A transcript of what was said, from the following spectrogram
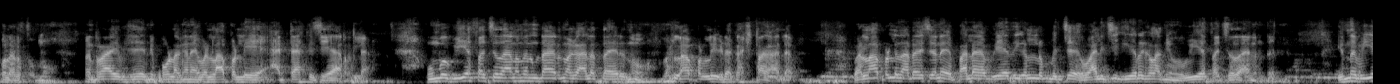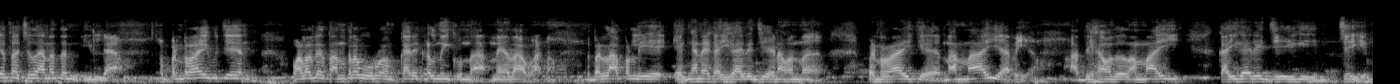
പുലർത്തുന്നു. പിണറായി വിജയൻ ഇപ്പോൾ അങ്ങനെ വെള്ളാപ്പള്ളിയെ അറ്റാക്ക് ചെയ്യാറില്ല. മുമ്പ് വി എസ് അച്യുതാനന്ദൻ ഉണ്ടായിരുന്ന കാലത്തായിരുന്നു വെള്ളാപ്പള്ളിയുടെ കഷ്ടകാലം. വെള്ളാപ്പള്ളി നടേശനെ പല വേദികളിലും വെച്ച് വലിച്ചു കീറുകളഞ്ഞു വി എസ് അച്യുതാനന്ദൻ. ഇന്ന് വി എസ് അച്യുതാനന്ദൻ ഇല്ല. പിണറായി വിജയൻ വളരെ തന്ത്രപൂർവം കരുക്കൾ നീക്കുന്ന നേതാവാണ്. വെള്ളാപ്പള്ളിയെ എങ്ങനെ കൈകാര്യം ചെയ്യണമെന്ന് പിണറായിക്ക് നന്നായി അറിയാം. അദ്ദേഹം അത് നന്നായി കൈകാര്യം ചെയ്യുകയും ചെയ്യും.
